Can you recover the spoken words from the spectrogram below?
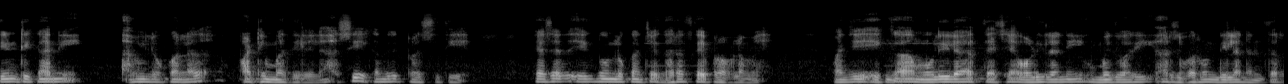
तीन ठिकाणी आम्ही लोकांना पाठिंबा दिलेला आहे. अशी एकंदरीत परिस्थिती आहे. त्याच्यात एक दोन लोकांच्या घरात काही प्रॉब्लेम आहे. म्हणजे एका मुलीला त्याच्या वडिलांनी उमेदवारी अर्ज भरून दिल्यानंतर.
